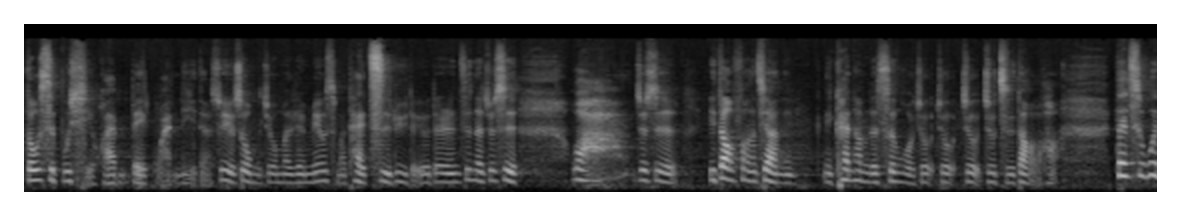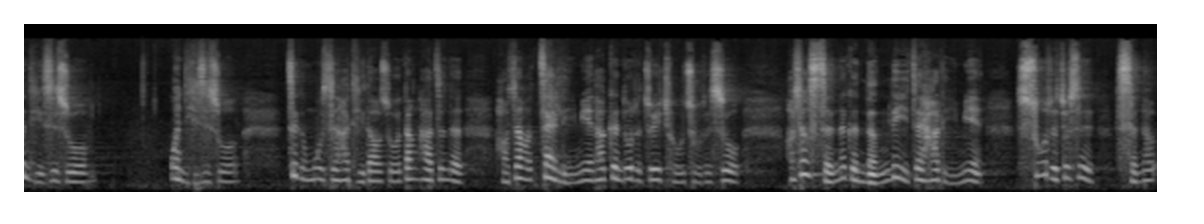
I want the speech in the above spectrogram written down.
都是不喜欢被管理的，所以有时候我们觉得我们人没有什么太自律的。有的人真的就是，哇，就是一到放假，你你看他们的生活就就就就知道了哈。但是问题是说，问题是说，这个牧师他提到说，当他真的好像在里面，他更多的追求主的时候，好像神那个能力在他里面说的就是神的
